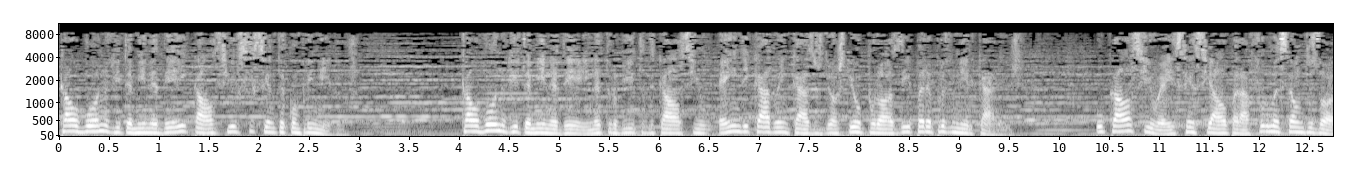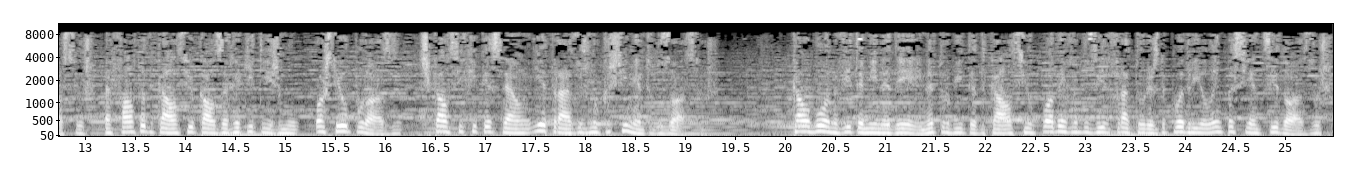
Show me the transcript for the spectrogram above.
Calbono vitamina D e cálcio 60 comprimidos. Calbono vitamina D e naturbite de cálcio é indicado em casos de osteoporose e para prevenir cáries. O cálcio é essencial para a formação dos ossos, a falta de cálcio causa raquitismo, osteoporose, descalcificação e atrasos no crescimento dos ossos. Calbono, vitamina D e naturbita de cálcio podem reduzir fraturas de quadril em pacientes idosos,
